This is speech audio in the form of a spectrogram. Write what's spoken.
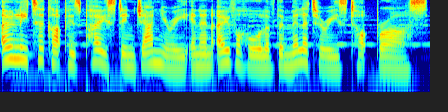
only took up his post in January in an overhaul of the military's top brass.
